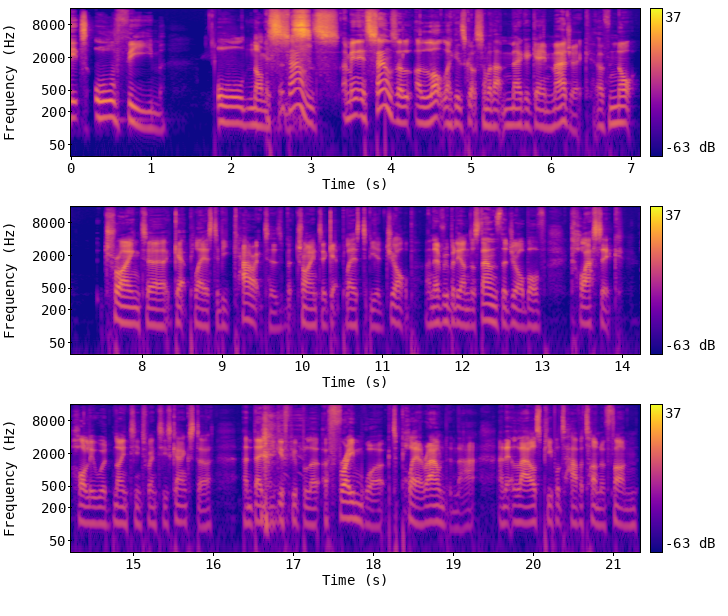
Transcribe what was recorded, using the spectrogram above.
it's all theme, all nonsense. It sounds. I mean, it sounds a, a lot like it's got some of that mega game magic of not trying to get players to be characters, but trying to get players to be a job. And everybody understands the job of classic Hollywood 1920s gangster. And then you give people a, a framework to play around in that, and it allows people to have a ton of fun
